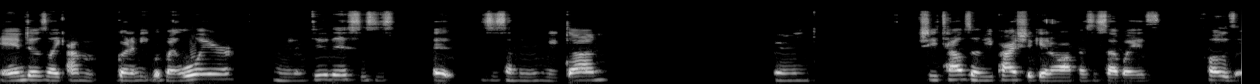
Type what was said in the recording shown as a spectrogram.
Angela's like, "I'm going to meet with my lawyer. I'm going to do this. This is it. This is something that can be done." and she tells him you probably should get off as the subway is closing.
